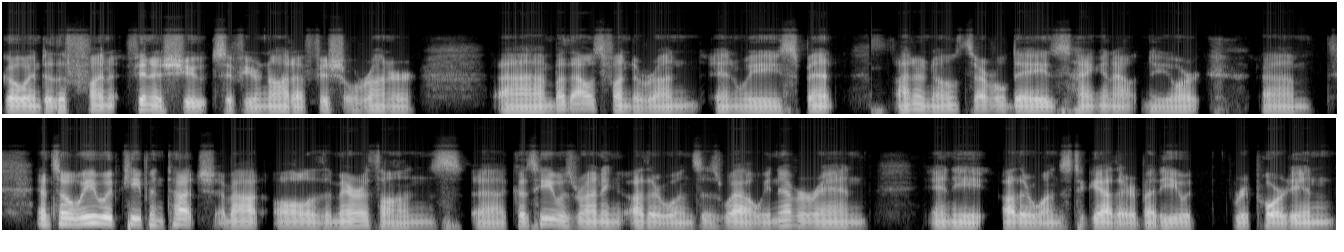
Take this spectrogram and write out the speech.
go into the fin- finish chutes if you're not official runner. Um, but that was fun to run, and we spent, I don't know, several days hanging out in New York. Um, and so we would keep in touch about all of the marathons because he was running other ones as well. We never ran any other ones together, but he would report in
